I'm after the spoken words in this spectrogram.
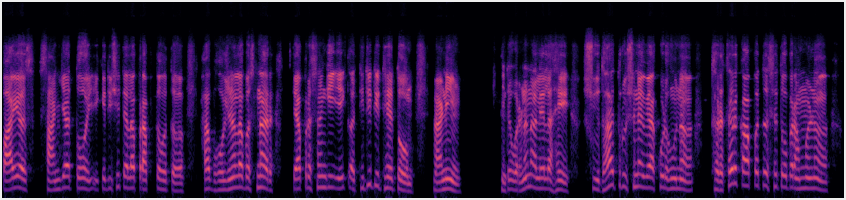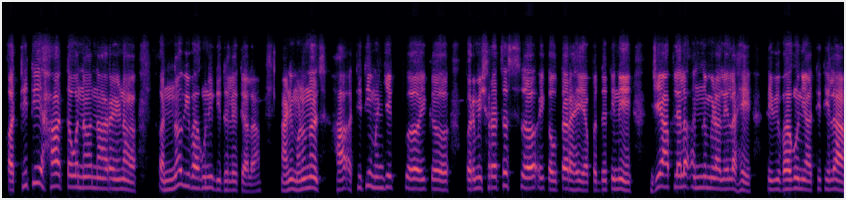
पायस सांजा तोय एके दिवशी त्याला प्राप्त होतं. हा भोजनाला बसणार त्या प्रसंगी एक अतिथी तिथे येतो. आणि इथे वर्णन आलेलं आहे शुधा तृष्ण व्याकुळ होऊन थरथर कापत असे तो ब्राह्मण अतिथी हा तव न नारायण अन्न विभागुनी दिधले त्याला. आणि म्हणूनच हा अतिथी म्हणजे एक परमेश्वराच एक अवतार आहे. या पद्धतीने जे आपल्याला अन्न मिळालेलं आहे ते विभागून या अतिथीला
